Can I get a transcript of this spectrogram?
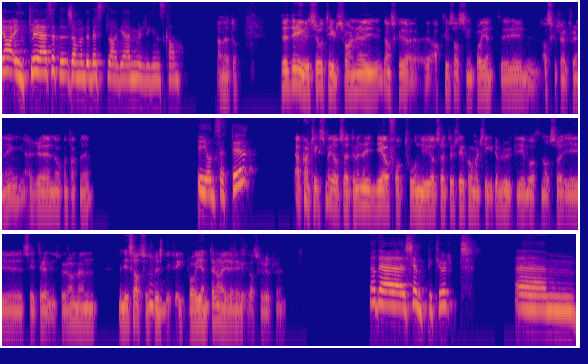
Ja, egentlig. Jeg setter sammen det beste laget jeg muligens kan. Ja, nettopp. Det drives jo tilsvarende ganske aktiv satsing på jenter i Askerseilforening. Er dere noe kontakt med det? I J70? Ja, Kanskje ikke som i J70, men de har fått to nye J70, så de kommer sikkert til å bruke de båtene også i sitt treningsprogram. Men, men de satser mm. spesifikt på jenter da, i Askerøy. Ja, det er kjempekult. Um,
